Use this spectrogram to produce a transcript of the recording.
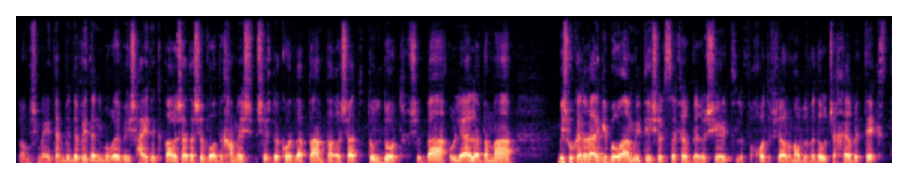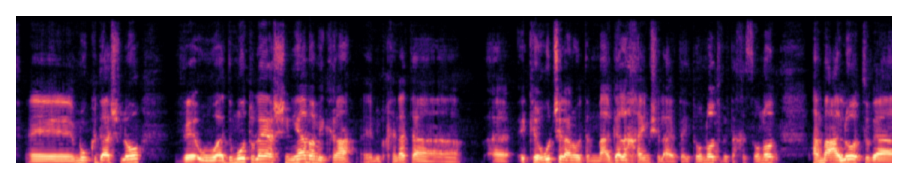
שלום, שמי איתן בן דוד, אני מורה ואיש הייטק, פרשת השבוע בחמש-שש דקות, והפעם פרשת תולדות, שבה עולה על הבמה מישהו כנראה הגיבור האמיתי של ספר בראשית, לפחות אפשר לומר בוודאות שהכי הרבה טקסט אה, מוקדש לו, והוא הדמות אולי השנייה במקרא אה, מבחינת ההיכרות שלנו את מעגל החיים שלה, את היתרונות ואת החסרונות, המעלות וה...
